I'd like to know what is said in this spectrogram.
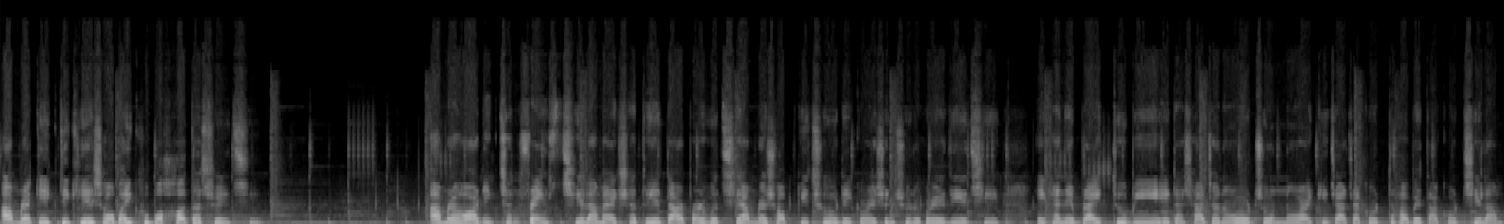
আমরা কেকটি খেয়ে সবাই খুব হতাশ হয়েছি। আমরা অনেকজন ফ্রেন্ডস ছিলাম একসাথে, তারপর হচ্ছে আমরা সব কিছু ডেকোরেশন শুরু করে দিয়েছি। এখানে ব্রাইট টু বি এটা সাজানোর জন্য আর কি যা যা করতে হবে তা করছিলাম।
